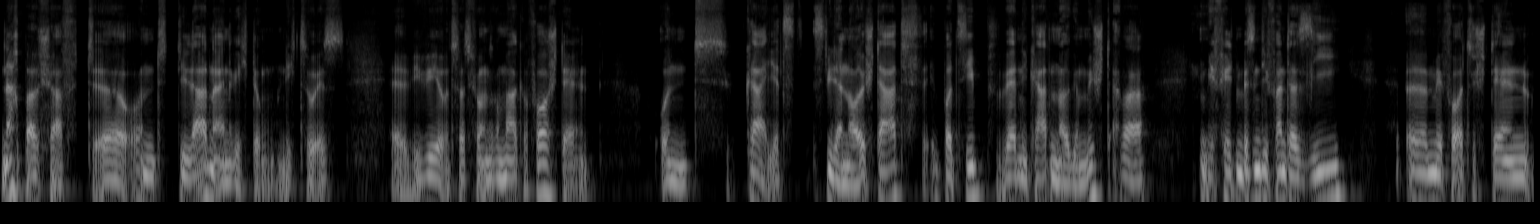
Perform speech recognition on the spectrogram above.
Nachbarschaft äh, und die Ladeneinrichtung nicht so ist, äh, wie wir uns das für unsere Marke vorstellen. Und klar, jetzt ist wieder Neustart. Im Prinzip werden die Karten neu gemischt, aber mir fehlt ein bisschen die Fantasie, äh, mir vorzustellen,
